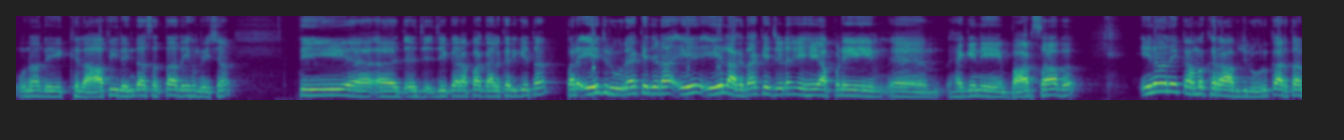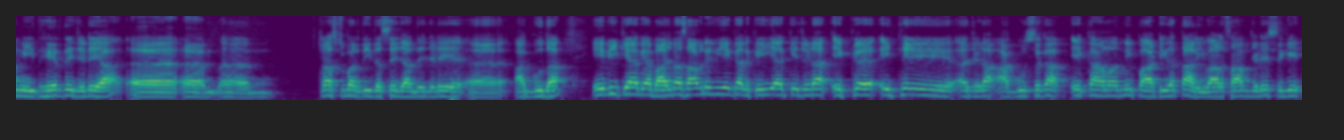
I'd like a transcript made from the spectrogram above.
ਉਹਨਾਂ ਦੇ ਖਿਲਾਫ ਹੀ ਰਹਿੰਦਾ, ਸੱਤਾ ਦੇ ਹਮੇਸ਼ਾ। ਤੇ ਜੇਕਰ ਆਪਾਂ ਗੱਲ ਕਰੀਏ ਤਾਂ, ਪਰ ਇਹ ਜ਼ਰੂਰ ਹੈ ਕਿ ਜਿਹੜਾ ਇਹ ਇਹ ਲੱਗਦਾ ਕਿ ਜਿਹੜਾ ਇਹ ਆਪਣੇ ਹੈਗੇ ਨੇ ਬਾਟ ਸਾਹਿਬ, ਇਹਨਾਂ ਨੇ ਕੰਮ ਖਰਾਬ ਜ਼ਰੂਰ ਕਰਤਾ ਮੀਤ ਹੇਰ ਦੇ ਜਿਹੜੇ ਆ ਟਰਸਟਵਰਦੀ ਦੱਸੇ ਜਾਂਦੇ ਜਿਹੜੇ ਆਗੂ ਦਾ। ਇਹ ਵੀ ਕਿਹਾ ਗਿਆ, ਬਾਜਵਾ ਸਾਹਿਬ ਨੇ ਵੀ ਇਹ ਗੱਲ ਕਹੀ ਆ ਕਿ ਜਿਹੜਾ ਇੱਕ ਇੱਥੇ ਜਿਹੜਾ ਆਗੂ ਸੀਗਾ, ਇੱਕ ਆਮ ਆਦਮੀ ਪਾਰਟੀ ਦਾ ਢਾਲੀਵਾਲ ਸਾਹਿਬ ਜਿਹੜੇ ਸੀਗੇ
